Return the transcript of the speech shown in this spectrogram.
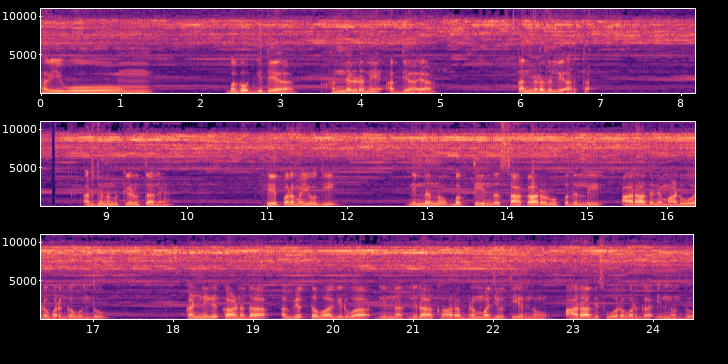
ಹರಿ ಓಂ. ಭಗವದ್ಗೀತೆಯ ಹನ್ನೆರಡನೇ ಅಧ್ಯಾಯ, ಕನ್ನಡದಲ್ಲಿ ಅರ್ಥ. ಅರ್ಜುನನು ಕೇಳುತ್ತಾನೆ, ಹೇ ಪರಮಯೋಗಿ, ನಿನ್ನನ್ನು ಭಕ್ತಿಯಿಂದ ಸಾಕಾರ ರೂಪದಲ್ಲಿ ಆರಾಧನೆ ಮಾಡುವವರ ವರ್ಗವೊಂದು, ಕಣ್ಣಿಗೆ ಕಾಣದ ಅವ್ಯಕ್ತವಾಗಿರುವ ನಿನ್ನ ನಿರಾಕಾರ ಬ್ರಹ್ಮಜ್ಯೋತಿಯನ್ನು ಆರಾಧಿಸುವವರ ವರ್ಗ ಇನ್ನೊಂದು,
